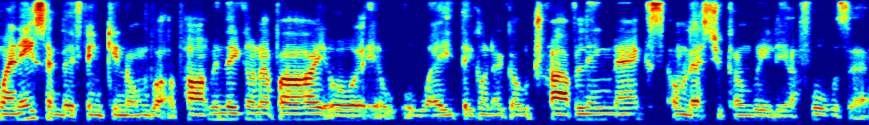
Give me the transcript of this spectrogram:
20s and they're thinking on what apartment they're going to buy or where they're going to go traveling next, unless you can really afford it.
